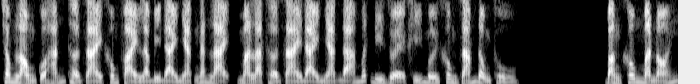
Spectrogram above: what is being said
Trong lòng của hắn thở dài không phải là bị đại nhạc ngăn lại, mà là thở dài đại nhạc đã mất đi duệ khí mới không dám đồng thủ. Bằng không mà nói,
